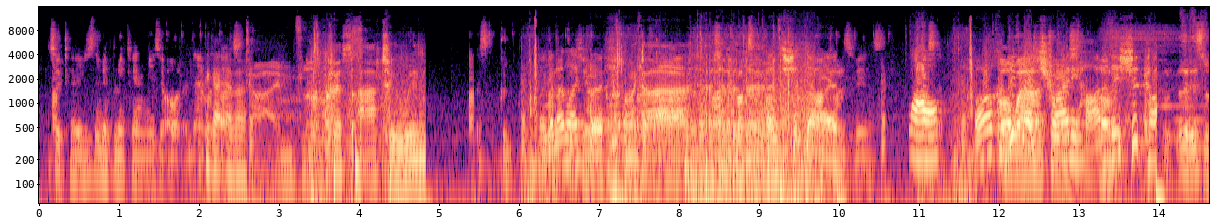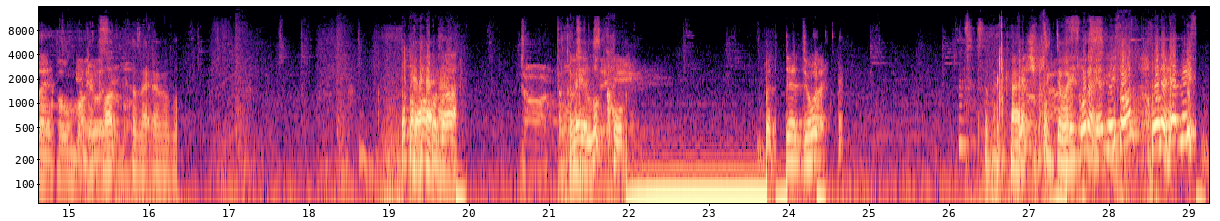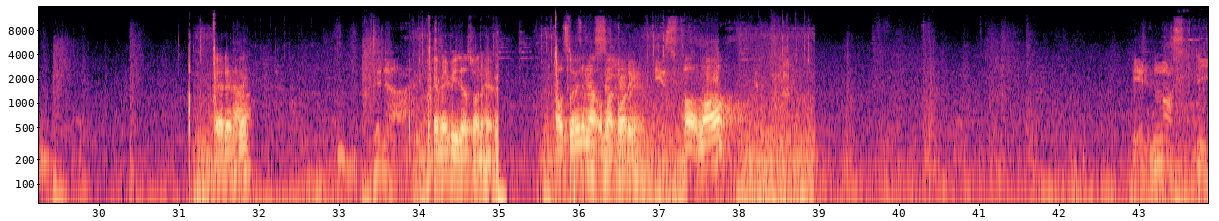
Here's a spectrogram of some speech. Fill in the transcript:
It's okay, you just need to blink and use your ult and then I think I ever. Time. Press R to win. It's good. We're gonna like hero. both. Oh my god, Uh, I said box it it. there. Shit Oh, died. Wow. Oh, could Oh, these wow, guys try any harder? Oh. These shit can't. Look at this lane. Oh my god. Block because I overblocked. What the fuck was that? Dark I mean, it looked cool, but did it do it? Right. that guy actually doing Wanna hit me, son? Wanna hit me? Yeah, I don't think. Denied. Okay, maybe he does want to hit me. I'll zone him out with my body. Is Oh, lol. It must be.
